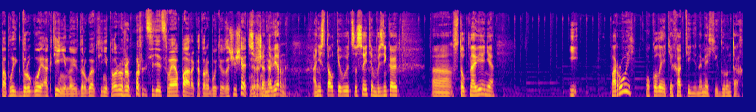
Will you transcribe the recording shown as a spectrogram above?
поплыть к другой актине, но и в другой актине тоже уже может сидеть своя пара, которая будет ее защищать. Наверняка. Совершенно верно. Они сталкиваются с этим, возникают э, столкновения. И порой около этих актиний на мягких грунтах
